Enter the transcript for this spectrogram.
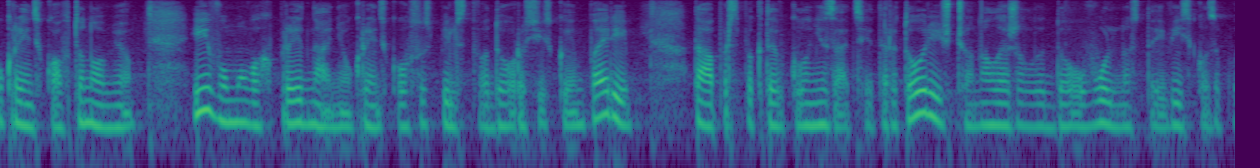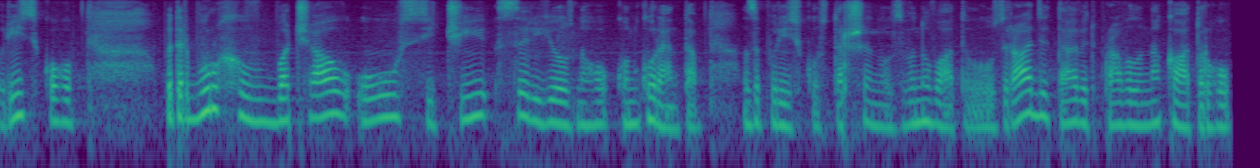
українську автономію. І в умовах приєднання українського суспільства до Російської імперії та перспектив колонізації територій, що належали до вольностей війська Запорізького, Петербург вбачав у Січі серйозного конкурента. Запорізьку старшину звинуватили у зраді та відправили на каторгу.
